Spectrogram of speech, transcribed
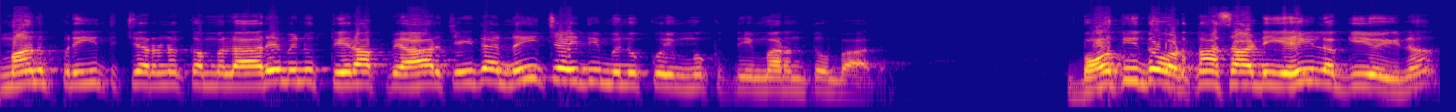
ਮਨ ਪ੍ਰੀਤ ਚਰਨ ਕਮਲਾਰੇ, ਮੈਨੂੰ ਤੇਰਾ ਪਿਆਰ ਚਾਹੀਦਾ, ਨਹੀਂ ਚਾਹੀਦੀ ਮੈਨੂੰ ਕੋਈ ਮੁਕਤੀ ਮਰਨ ਤੋਂ ਬਾਅਦ। ਬਹੁਤੀ ਦੌੜ ਤਾਂ ਸਾਡੀ ਇਹੀ ਲੱਗੀ ਹੋਈ ਨਾ।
